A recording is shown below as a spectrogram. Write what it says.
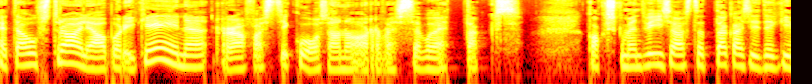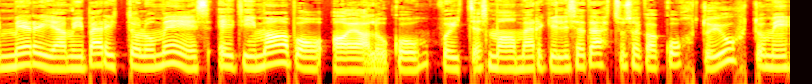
et Austraalia aborigeene rahvastiku osana arvesse võetaks. kakskümmend viis aastat tagasi tegi Merriami päritolu mees Eddie Mabo ajalugu, võitjas maamärgilise tähtsusega kohtujuhtumi,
